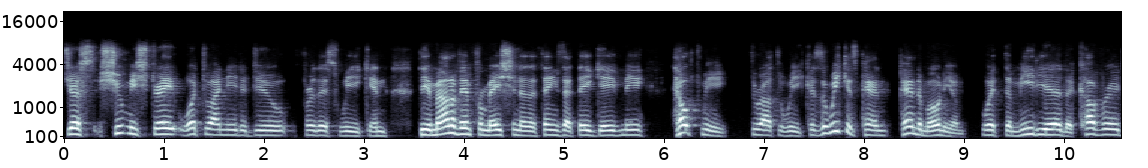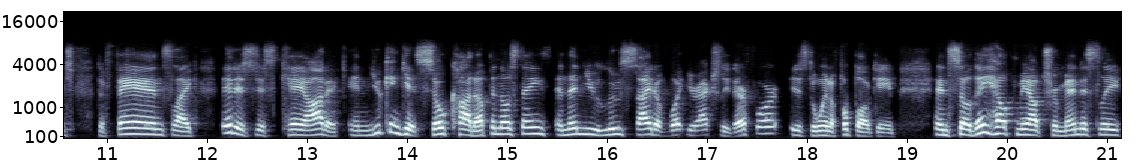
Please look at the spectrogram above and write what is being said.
just shoot me straight. What do I need to do for this week? And the amount of information and the things that they gave me helped me throughout the week because the week is pan- pandemonium. With the media, the coverage, the fans. Like it is just chaotic. And you can get so caught up in those things. And then you lose sight of what you're actually there for is to win a football game. And so they helped me out tremendously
